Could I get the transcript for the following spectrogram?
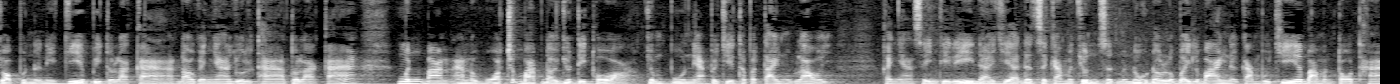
ជាប់ពន្ធនាគារពីតុលាការដោយកញ្ញាយល់ថាតុលាការមិនបានអនុវត្តច្បាប់ដោយយុត្តិធម៌ចំពោះអ្នកប្រជាធិបតេយ្យនោះឡើយកញ្ញាសេងធីរីដែលជាអតីតសកម្មជនសិទ្ធិមនុស្សដ៏ល្បីល្បាញនៅកម្ពុជាបានបន្តថា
